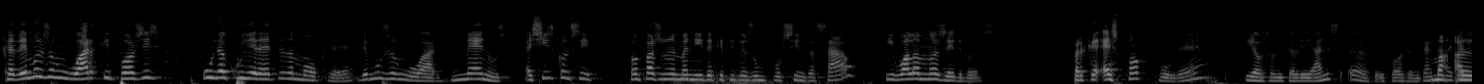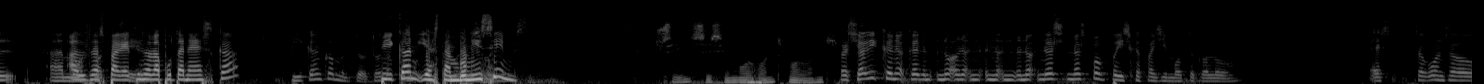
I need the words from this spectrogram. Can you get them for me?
que demos en guard que hi posis una cullereta de moca, eh? demos en guard, menys. Així és com si, quan fas una amanida que tires un polsim de sal, igual amb les herbes. Perquè és foc pur, eh? I els italians eh, els hi posen gas. Home, el, amb els espaguetis sí. a la putanesca Piquen com tot. tot piquen com- i estan com- boníssims. Sí, sí, sí, molt bons, molt bons. Per això dic que no, que no, no, no, no, no, és, no és pel país que faci molta calor. És segons el...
